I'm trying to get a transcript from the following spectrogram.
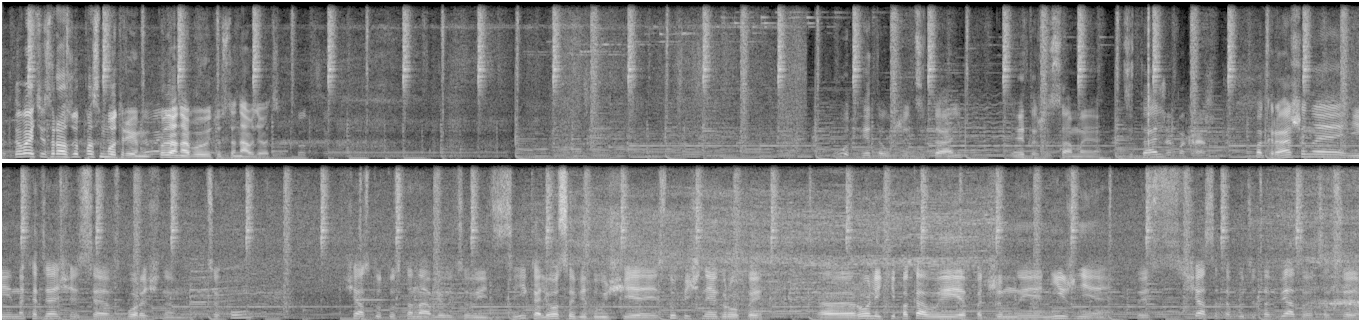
Так давайте сразу посмотрим, куда она будет устанавливаться. Вот это уже деталь, это же самая деталь, покрашен. покрашенная и находящаяся в сборочном цеху. Сейчас тут устанавливаются, вы видите, и колеса ведущие, и ступичные группы, э, ролики боковые, поджимные, нижние. То есть сейчас это будет обвязываться все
